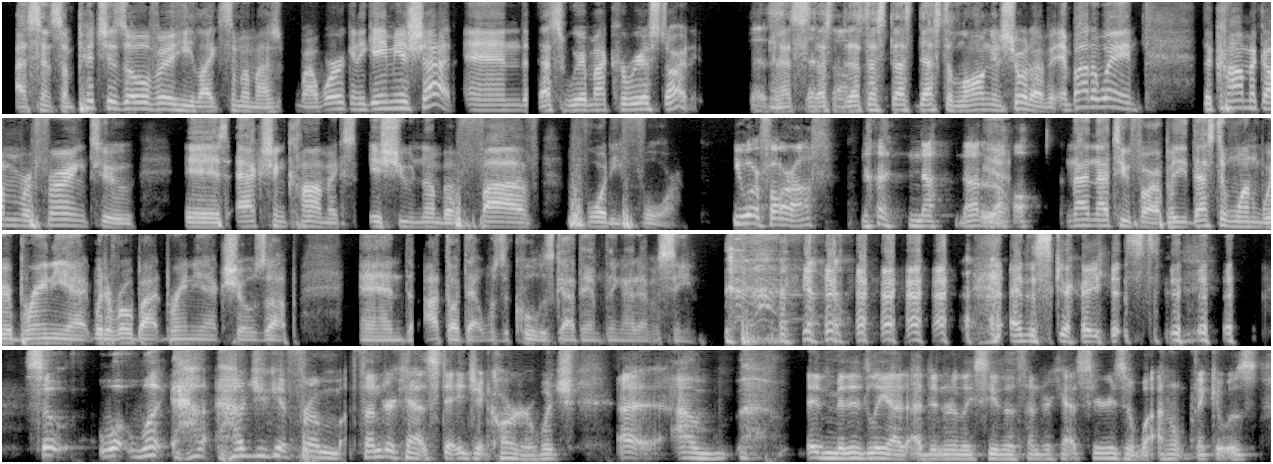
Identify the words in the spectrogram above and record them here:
I sent some pitches over. He liked some of my my work, and he gave me a shot, and that's where my career started. That's that's that's, that's, that's, that's, that's that's the long and short of it. And by the way, the comic I'm referring to is Action Comics issue number five forty four. You are far off. not not at yeah. all. Not not too far, but that's the one where Brainiac, where the robot Brainiac shows up, and I thought that was the coolest goddamn thing I'd ever seen, and the scariest. so, what what how how did you get from Thundercat to Agent Carter? Which, uh, I admittedly I, I, didn't really see the Thundercat series. I don't think it was,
